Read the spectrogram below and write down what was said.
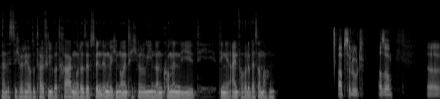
da lässt sich wahrscheinlich auch total viel übertragen, oder? Selbst wenn irgendwelche neuen Technologien dann kommen, die die Dinge einfacher oder besser machen. Absolut. Also äh,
